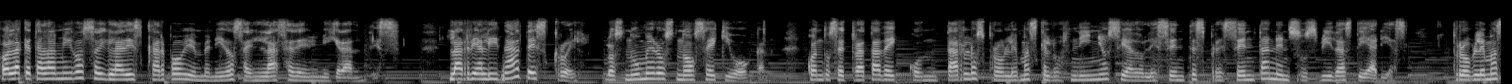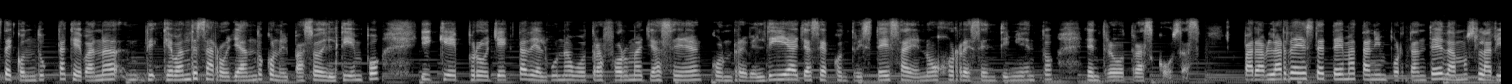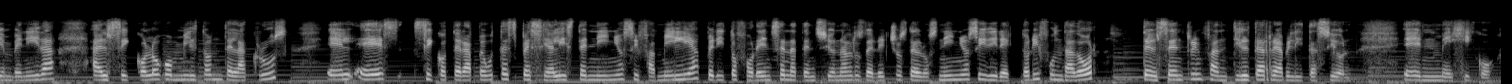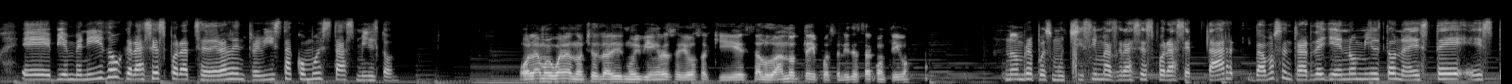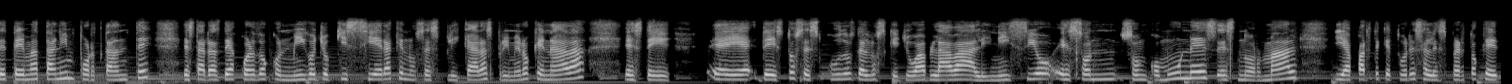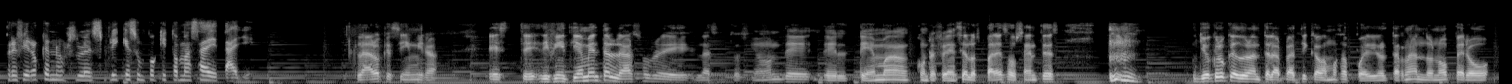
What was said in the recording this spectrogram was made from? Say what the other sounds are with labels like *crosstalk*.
Hola, ¿qué tal amigos? Soy Gladys Carpo, bienvenidos a Enlace de Inmigrantes. La realidad es cruel, los números no se equivocan cuando se trata de contar los problemas que los niños y adolescentes presentan en sus vidas diarias problemas de conducta que van, que van desarrollando con el paso del tiempo y que proyecta de alguna u otra forma, ya sea con rebeldía, ya sea con tristeza, enojo, resentimiento, entre otras cosas. Para hablar de este tema tan importante, damos la bienvenida al psicólogo Milton de la Cruz. Él es psicoterapeuta especialista en niños y familia, perito forense en atención a los derechos de los niños y director y fundador del Centro Infantil de Rehabilitación en México. Eh, bienvenido, gracias por acceder a la entrevista. ¿Cómo estás, Milton? Hola, muy buenas noches, Laris. Muy bien, gracias a Dios. Aquí saludándote y pues feliz de estar contigo. No, hombre, pues muchísimas gracias por aceptar. Vamos a entrar de lleno, Milton, a este, este tema tan importante. Estarás de acuerdo conmigo. Yo quisiera que nos explicaras, primero que nada, este, eh, de estos escudos de los que yo hablaba al inicio, eh, son, son comunes, es normal, y aparte que tú eres el experto, que prefiero que nos lo expliques un poquito más a detalle. Claro que sí, mira. Este, definitivamente hablar sobre la situación del tema con referencia a los padres ausentes, *clears throat* yo creo que durante la plática vamos a poder ir alternando, ¿no? Pero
